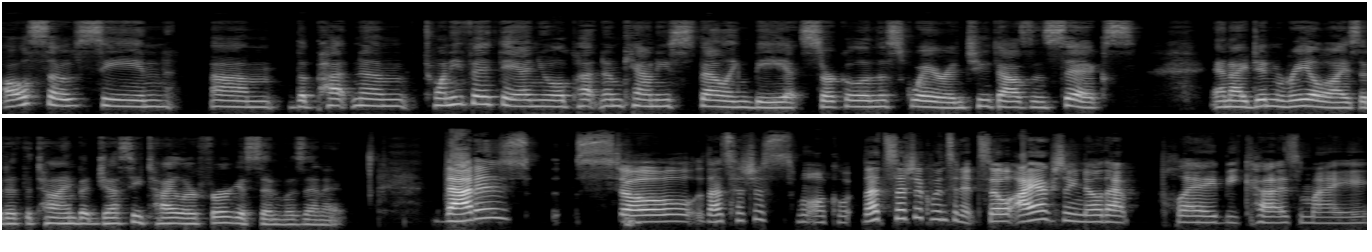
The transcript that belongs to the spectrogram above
also seen um the Putnam 25th annual Putnam County Spelling Bee at Circle in the Square in 2006 and I didn't realize it at the time but Jesse Tyler Ferguson was in it. That is so. That's such a small. That's such a coincidence. So I actually know that play because my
